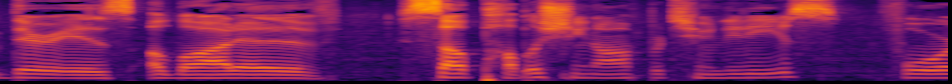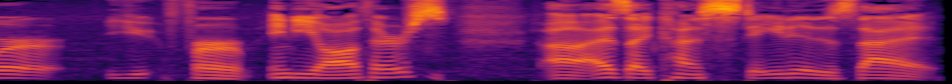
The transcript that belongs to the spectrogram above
there is a lot of self-publishing opportunities for for indie authors. Uh, as I kind of stated, is that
